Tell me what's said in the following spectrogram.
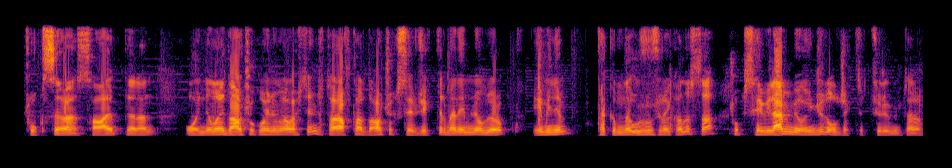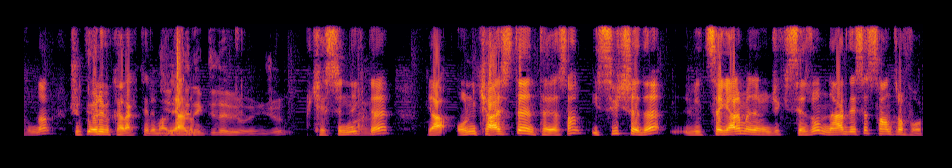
çok seven, sahiplenen, oynamaya daha çok oynamaya başlayınca taraftar daha çok sevecektir. Ben emin oluyorum. Eminim takımda uzun süre kalırsa çok sevilen bir oyuncu da olacaktır tribün tarafından. Çünkü öyle bir karakteri var. Yani Yetenekli de bir oyuncu. Kesinlikle. Ya onun hikayesi de enteresan. İsviçre'de Leeds'e gelmeden önceki sezon neredeyse santrafor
